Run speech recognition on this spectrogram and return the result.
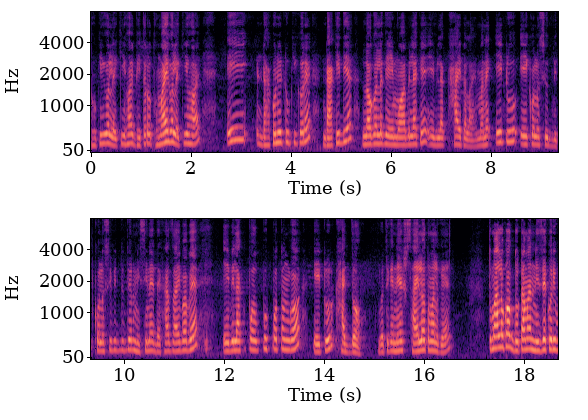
ঢুকি গ'লে কি হয়? ভিতৰত সোমাই গ'লে কি হয়? এই ঢাকনিটো কি কৰে? ঢাকি দিয়ে। লগে লগে এই মহবিলাকে এইবিলাক খাই পেলায়। মানে এইটো এই কলচী উদ্ভিদ। কলচী উদ্ভিদৰ নিচিনাই দেখা যায় বাবে এইবিলাক পোক পতংগ এইটোৰ খাদ্য। গতিকে নেক্সট চাই লওঁ তোমালোকে। তোমালোকক দুটামান নিজে কৰিব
